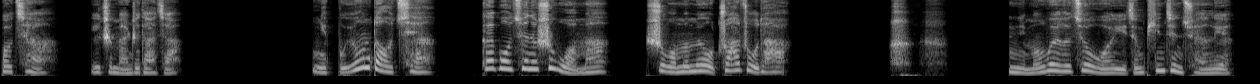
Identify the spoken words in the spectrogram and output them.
抱歉啊，一直瞒着大家。”你不用道歉，该抱歉的是我们，是我们没有抓住他。你们为了救我已经拼尽全力，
